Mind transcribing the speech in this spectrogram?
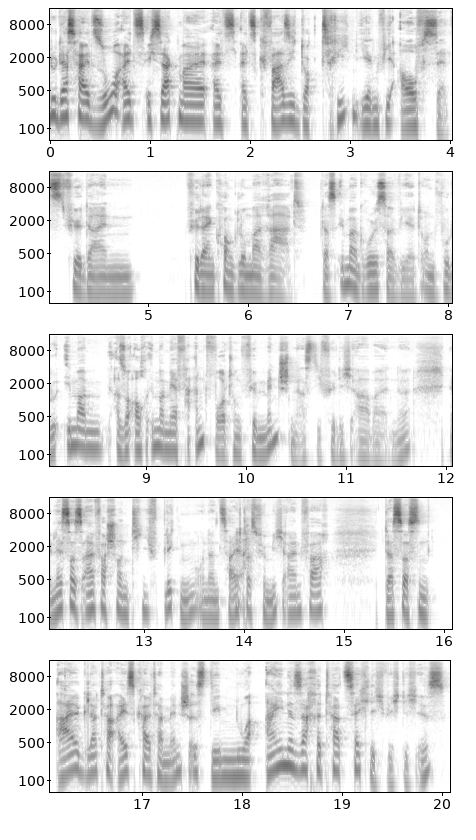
du das halt so als, ich sag mal, als, als quasi Doktrin irgendwie aufsetzt für dein, für dein Konglomerat, das immer größer wird und wo du immer, also auch immer mehr Verantwortung für Menschen hast, die für dich arbeiten, ne? dann lässt das einfach schon tief blicken und dann zeigt ja. das für mich einfach, dass das ein aalglatter, eiskalter Mensch ist, dem nur eine Sache tatsächlich wichtig ist,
